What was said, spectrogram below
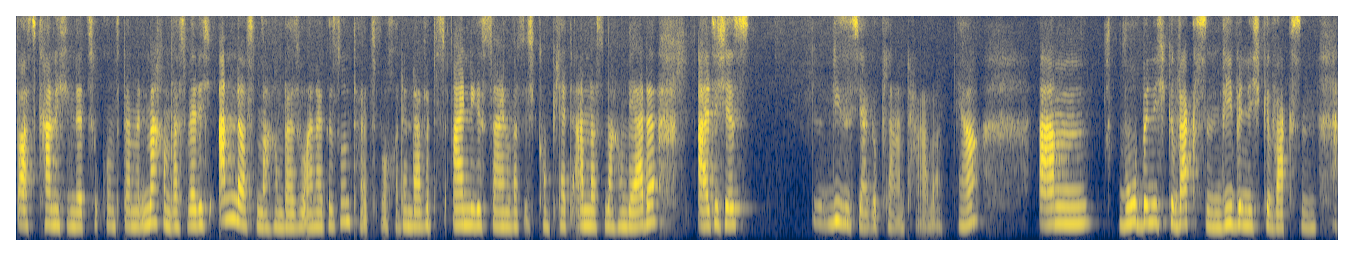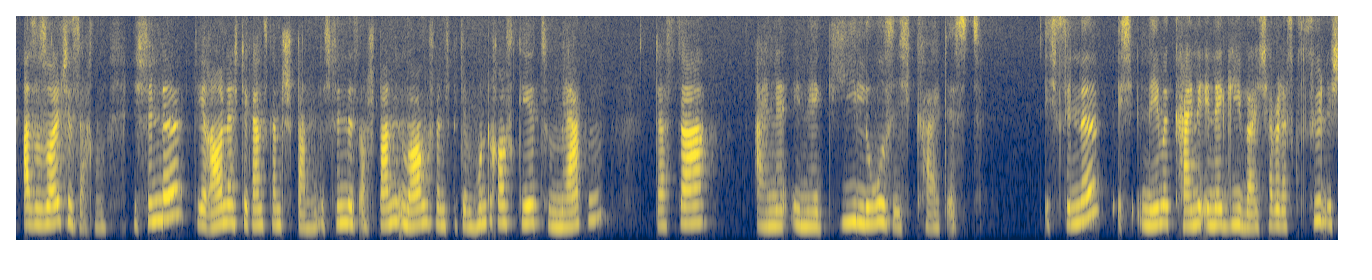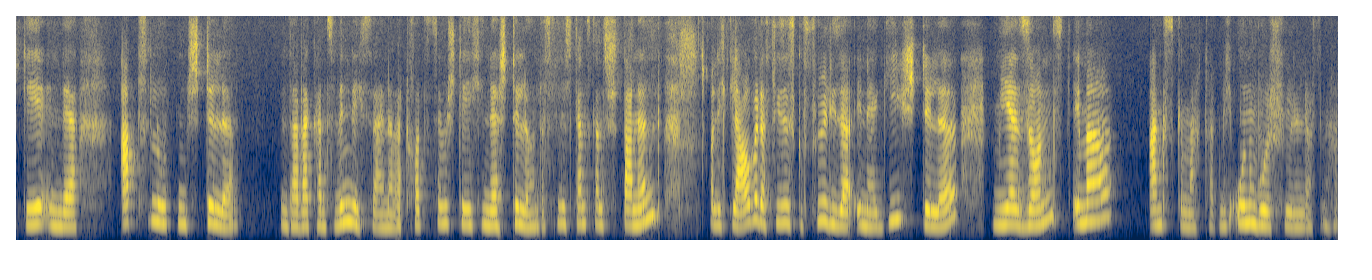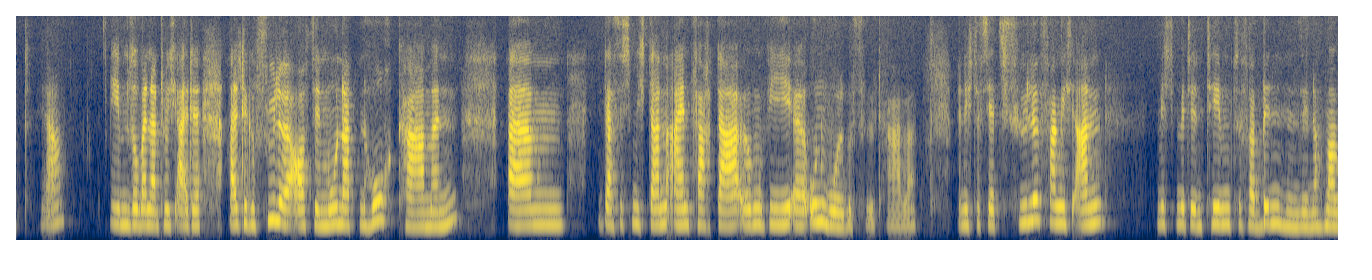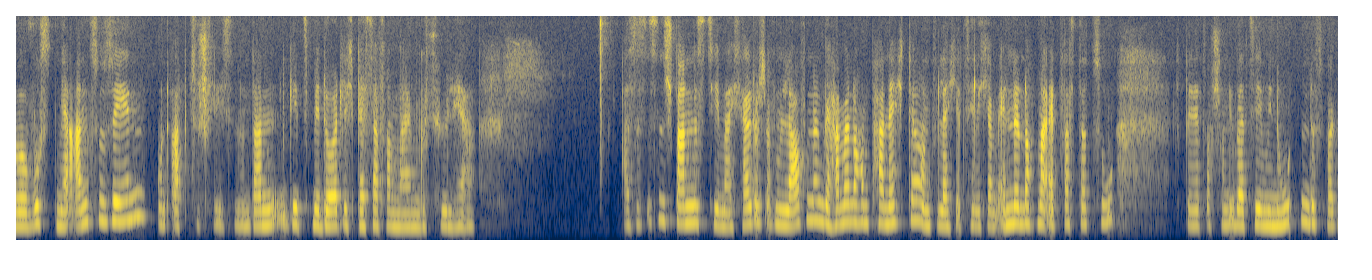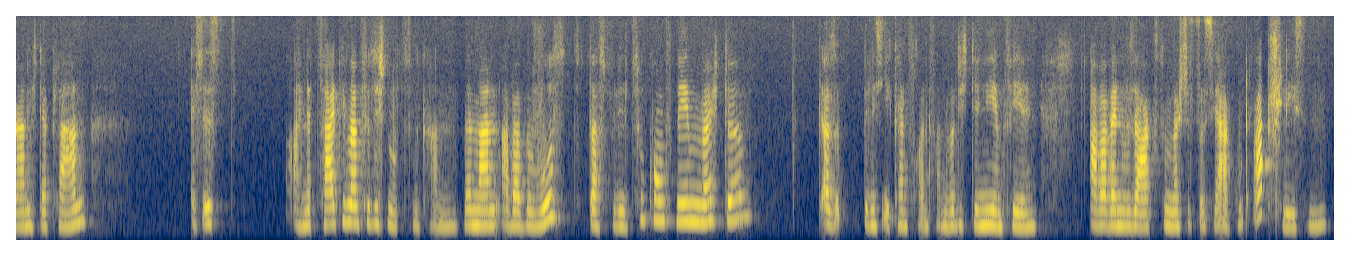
was kann ich in der Zukunft damit machen? Was werde ich anders machen bei so einer Gesundheitswoche? Denn da wird es einiges sein, was ich komplett anders machen werde, als ich es dieses Jahr geplant habe. Ja, ähm, wo bin ich gewachsen? Wie bin ich gewachsen? Also solche Sachen. Ich finde die Rauhnächte ganz, ganz spannend. Ich finde es auch spannend, morgens, wenn ich mit dem Hund rausgehe, zu merken, dass da eine Energielosigkeit ist. Ich finde, ich nehme keine Energie wahr. Ich habe das Gefühl, ich stehe in der absoluten Stille. Und dabei kann es windig sein, aber trotzdem stehe ich in der Stille. Und das finde ich ganz, ganz spannend. Und ich glaube, dass dieses Gefühl dieser Energiestille mir sonst immer Angst gemacht hat, mich unwohl fühlen lassen hat. Ja, ebenso, wenn natürlich alte, alte Gefühle aus den Monaten hochkamen, ähm, dass ich mich dann einfach da irgendwie äh, unwohl gefühlt habe. Wenn ich das jetzt fühle, fange ich an, mich mit den Themen zu verbinden, sie nochmal bewusst mir anzusehen und abzuschließen. Und dann geht es mir deutlich besser von meinem Gefühl her. Also es ist ein spannendes Thema. Ich halte euch auf dem Laufenden. Wir haben ja noch ein paar Nächte und vielleicht erzähle ich am Ende noch mal etwas dazu. Ich bin jetzt auch schon über zehn Minuten. Das war gar nicht der Plan. Es ist eine Zeit, die man für sich nutzen kann. Wenn man aber bewusst das für die Zukunft nehmen möchte, also bin ich eh kein Freund von, würde ich dir nie empfehlen. Aber wenn du sagst, du möchtest das Jahr gut abschließen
